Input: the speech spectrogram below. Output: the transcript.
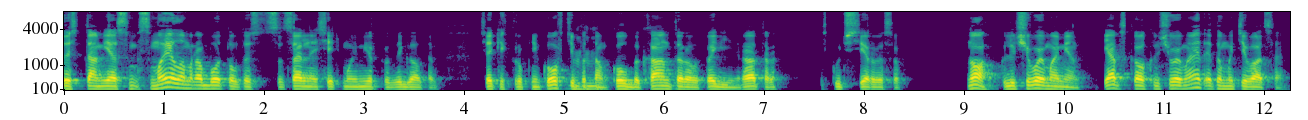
То есть там я с, с мейлом работал, то есть социальная сеть «Мой мир» продвигал там всяких крупников, типа uh-huh. там Callback Hunter, LP-генератор, то есть куча сервисов. Но ключевой момент, я бы сказал, ключевой момент – это мотивация.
